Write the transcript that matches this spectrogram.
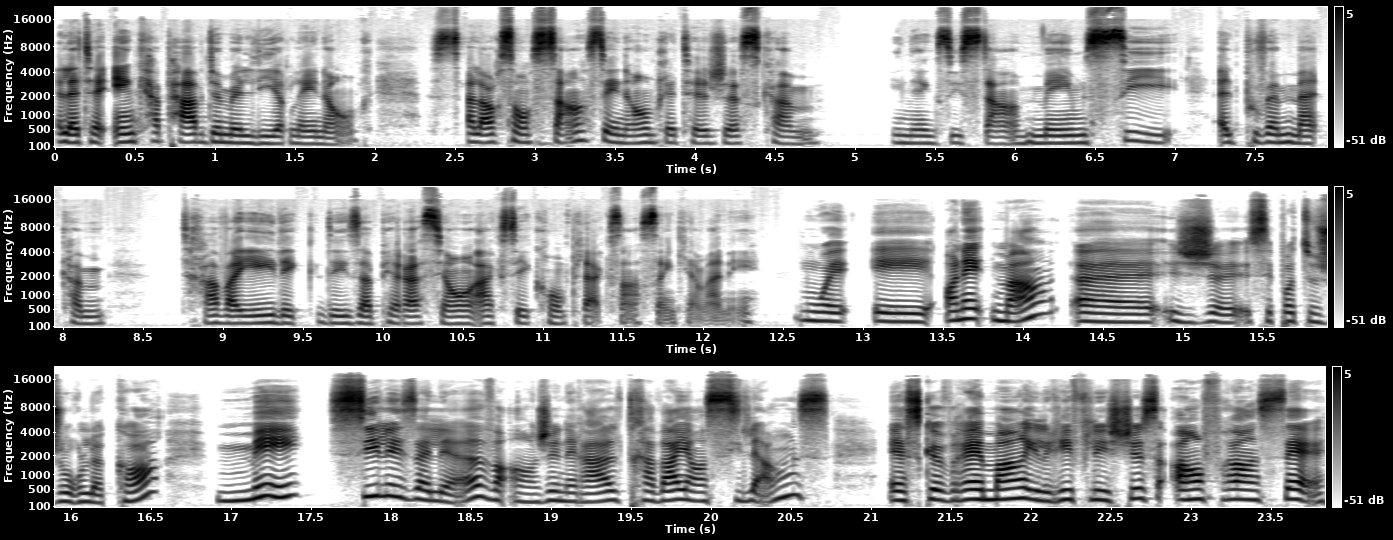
Elle était incapable de me lire les nombres. Alors son sens des nombres était juste comme inexistant, même si elle pouvait mettre, comme travailler des opérations assez complexes en cinquième année. Oui, et honnêtement, euh, ce n'est pas toujours le cas, mais si les élèves, en général, travaillent en silence, est-ce que vraiment ils réfléchissent en français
